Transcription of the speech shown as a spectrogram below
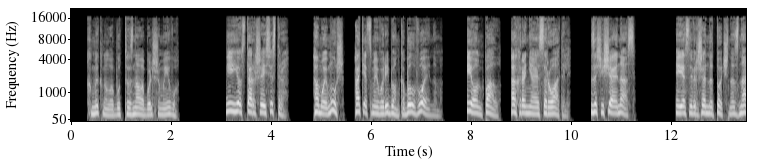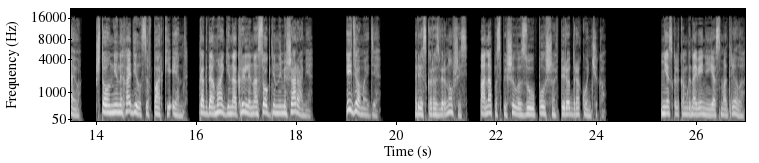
— хмыкнула, будто знала больше моего ее старшая сестра. А мой муж, отец моего ребенка, был воином. И он пал, охраняя Саруатль, защищая нас. И я совершенно точно знаю, что он не находился в парке Энд, когда маги накрыли нас огненными шарами. Идем, Эдди. Резко развернувшись, она поспешила за уползшим вперед дракончиком. Несколько мгновений я смотрела,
